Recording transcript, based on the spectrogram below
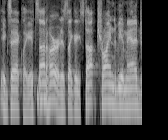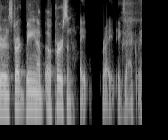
Exactly. It's not mm-hmm. hard. It's like stop trying to be a manager and start being a, a person. Right. Right, exactly.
